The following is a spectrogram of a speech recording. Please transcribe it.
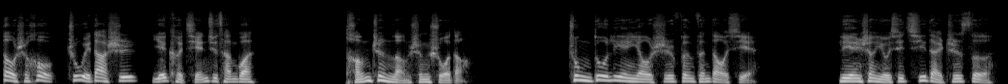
到时候，诸位大师也可前去参观。”唐振朗声说道。众多炼药师纷纷道谢，脸上有些期待之色。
